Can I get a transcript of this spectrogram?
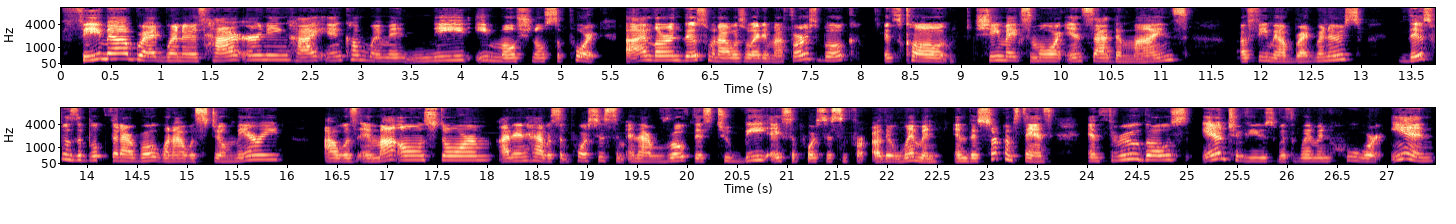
Female breadwinners, high earning, high income women need emotional support. I learned this when I was writing my first book. It's called she makes more inside the minds of female breadwinners. This was a book that I wrote when I was still married. I was in my own storm. I didn't have a support system, and I wrote this to be a support system for other women in this circumstance. And through those interviews with women who were in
